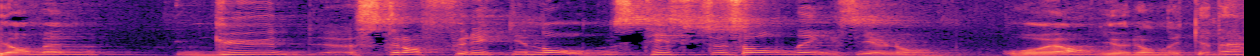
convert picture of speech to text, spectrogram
Ja, men Gud straffer ikke nådens tidshusholdning, sier noen. Å ja, gjør han ikke det?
